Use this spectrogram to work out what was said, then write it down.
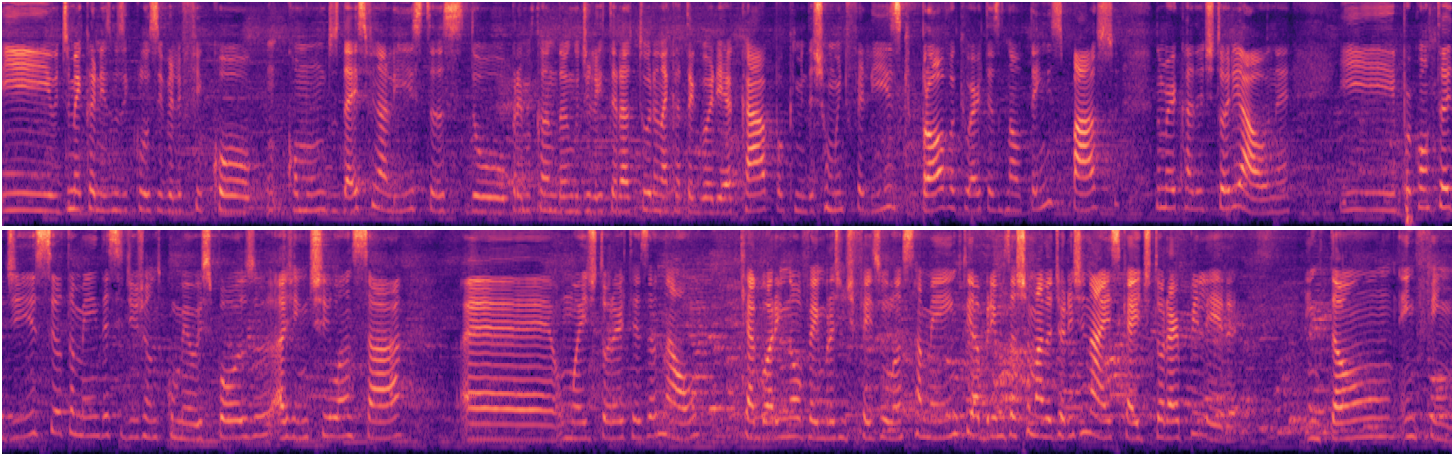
E o Desmecanismos, inclusive, ele ficou como um dos dez finalistas do Prêmio Candango de Literatura na categoria capa, o que me deixou muito feliz, que prova que o artesanal tem espaço no mercado editorial, né? E por conta disso, eu também decidi, junto com meu esposo, a gente lançar é, uma editora artesanal, que agora em novembro a gente fez o lançamento e abrimos a chamada de originais, que é a editora Arpileira. Então, enfim,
